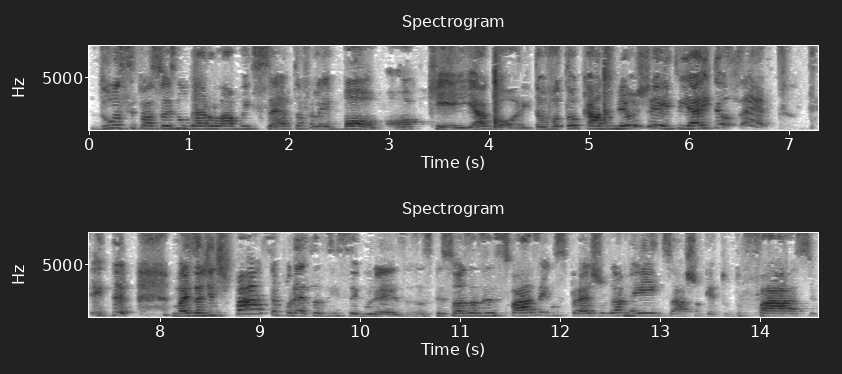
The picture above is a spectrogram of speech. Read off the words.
duas situações não deram lá muito certo. Eu falei, bom, ok, e agora? Então vou tocar do meu jeito. E aí deu certo. Mas a gente passa por essas inseguranças. As pessoas às vezes fazem os pré-julgamentos, acham que é tudo fácil.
